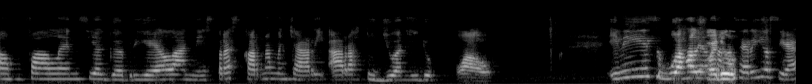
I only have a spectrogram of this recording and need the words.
um, Valencia Gabriela nih stres karena mencari arah tujuan hidup. Wow. Ini sebuah hal yang Waduh. sangat serius ya.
